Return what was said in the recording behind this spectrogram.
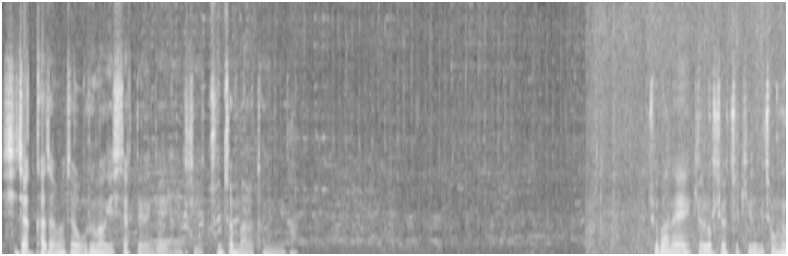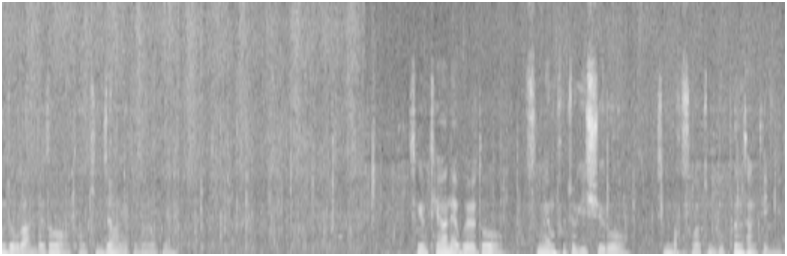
시작하자마자 오르막이 시작되는 게 역시 춘천 마라톤입니다. 초반에 갤럭시 워치 기록이 정상적으로 안 돼서 더 긴장하게 되더라고요. 지금 태연해 보여도 수면 부족 이슈로 심박수가 좀 높은 상태입니다.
